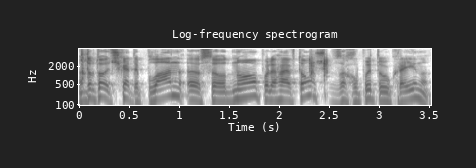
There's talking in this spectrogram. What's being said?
Ну, тобто, чекайте, план е, все одно полягає в тому, щоб захопити Україну.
